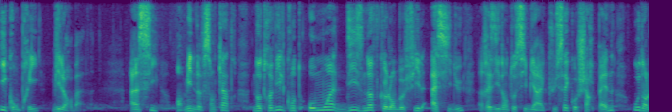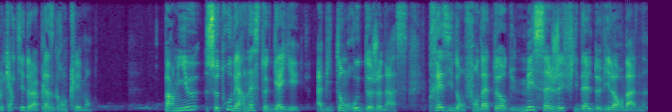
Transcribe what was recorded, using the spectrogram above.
y compris Villeurbanne. Ainsi, en 1904, notre ville compte au moins 19 colombophiles assidus, résidant aussi bien à Cussec qu'au Charpennes ou dans le quartier de la place Grand Clément. Parmi eux se trouve Ernest Gaillet, habitant route de Genasse, président fondateur du Messager fidèle de Villeurbanne.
